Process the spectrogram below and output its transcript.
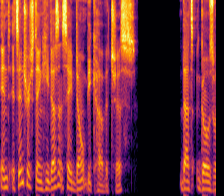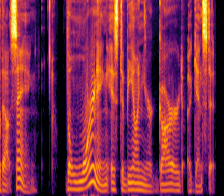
it's interesting. He doesn't say don't be covetous that goes without saying. The warning is to be on your guard against it.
